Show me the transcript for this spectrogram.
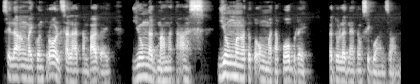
sila ang may control sa lahat ng bagay, yung nagmamataas, yung mga totoong mata pobre, katulad na itong si Guanzon.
